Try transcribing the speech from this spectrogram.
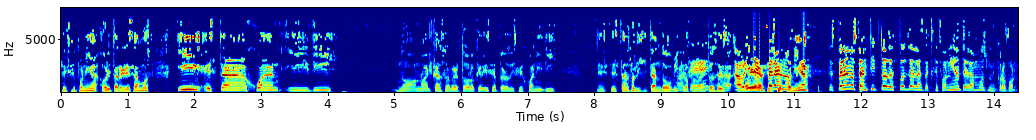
sexifonía. Ahorita regresamos. Y está Juan y Di. No, no alcanzo a ver todo lo que dice, pero dice Juan y Di. Este, están solicitando micrófono. Entonces, A- voy a la espéranos, sexifonía. espéranos tantito, después de la sexifonía te damos micrófono.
